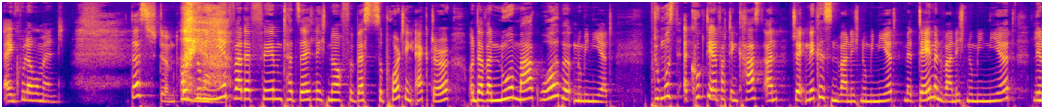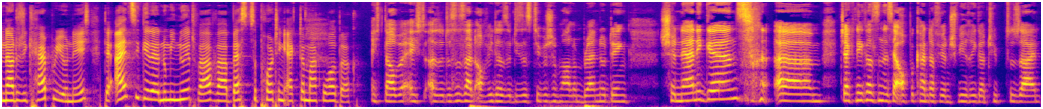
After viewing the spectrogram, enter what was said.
ein cooler Moment. Das stimmt. Ach Und ja. nominiert war der Film tatsächlich noch für Best Supporting Actor und da war nur Mark Wahlberg nominiert. Du musst, äh, guck dir einfach den Cast an. Jack Nicholson war nicht nominiert, Matt Damon war nicht nominiert, Leonardo DiCaprio nicht. Der einzige, der nominiert war, war Best Supporting Actor Mark Wahlberg. Ich glaube echt, also das ist halt auch wieder so dieses typische Marlon Brando-Ding. Shenanigans. Ähm, Jack Nicholson ist ja auch bekannt dafür, ein schwieriger Typ zu sein.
